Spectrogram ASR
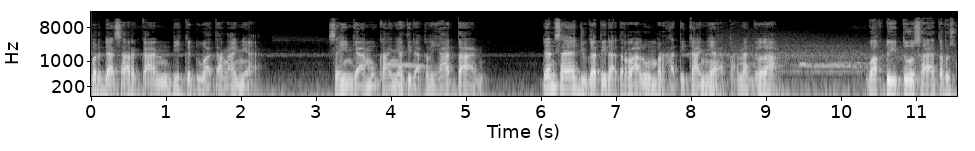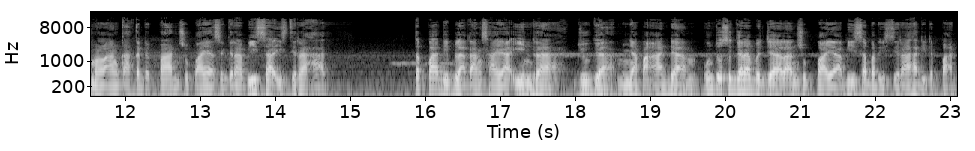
Berdasarkan di kedua tangannya Sehingga mukanya tidak kelihatan. Dan saya juga tidak terlalu memperhatikannya karena gelap Waktu itu saya terus melangkah ke depan supaya segera bisa istirahat. Tepat di belakang saya Indra juga menyapa Adam untuk segera berjalan supaya bisa beristirahat di depan.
